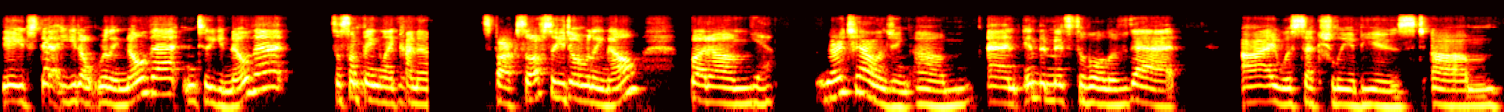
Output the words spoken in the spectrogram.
the age that you don't really know that until you know that. So something like kind of sparks off, so you don't really know. But um, yeah, very challenging. Um, and in the midst of all of that, I was sexually abused um,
